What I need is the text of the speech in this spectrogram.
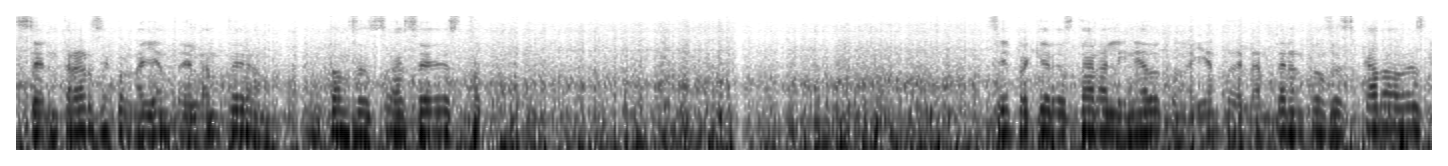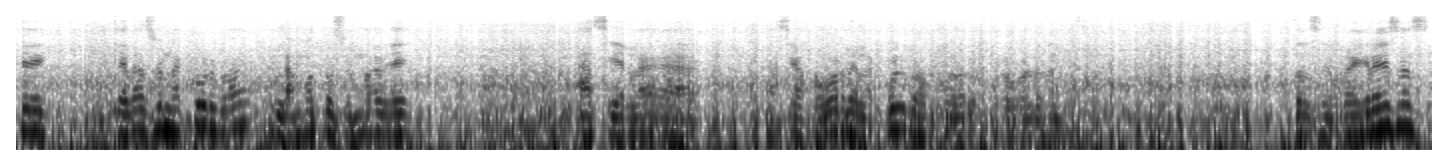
centrarse con la llanta delantera. Entonces hace esto siempre quiere estar alineado con la llanta delantera entonces cada vez que, que das una curva la moto se mueve hacia la hacia favor de la curva probablemente. Entonces regresas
